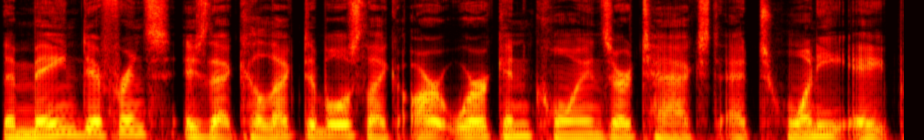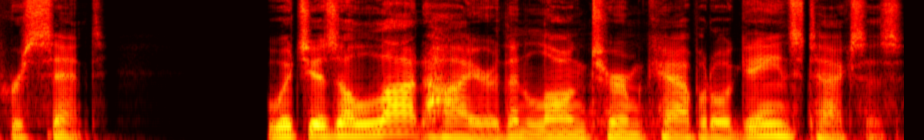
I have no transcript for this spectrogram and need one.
The main difference is that collectibles like artwork and coins are taxed at 28%, which is a lot higher than long term capital gains taxes.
